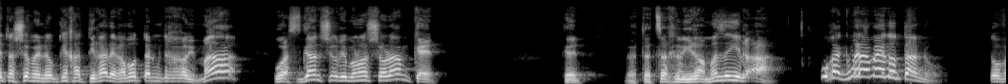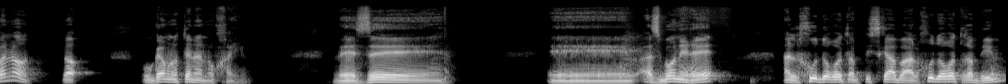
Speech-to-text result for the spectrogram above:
את השם אלוקיך תירא לרבות תלמידי חכמים. מה? הוא הסגן של ריבונו של עולם? כן. כן. ואתה צריך ליראה. מה זה יראה? הוא רק מלמד אותנו. תובנות. לא. הוא גם נותן לנו חיים. וזה... אה, אז בואו נראה. הלכו דורות, הפסקה הבאה, הלכו דורות רבים,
